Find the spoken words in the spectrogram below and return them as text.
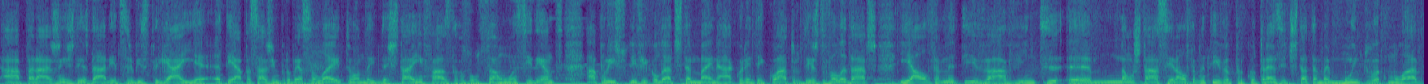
há paragens desde a área de serviço de Gaia até à passagem por Bessa Leite, onde ainda está em fase de resolução um acidente. Há, por isso, dificuldades também na A44, desde Valadares, e a alternativa A20 eh, não está a ser alternativa, porque o trânsito está também muito acumulado,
